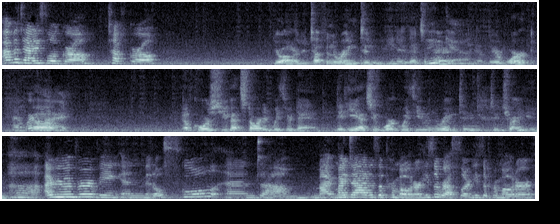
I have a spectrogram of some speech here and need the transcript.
I'm a daddy's little girl, tough girl. You are. You're tough in the ring too. You know that's Thank apparent. you. Their work. I work Um, hard. Of course, you got started with your dad. Did he actually work with you in the ring to, to train you? I remember being in middle school, and um, my, my dad is a promoter. He's a wrestler, he's a promoter.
